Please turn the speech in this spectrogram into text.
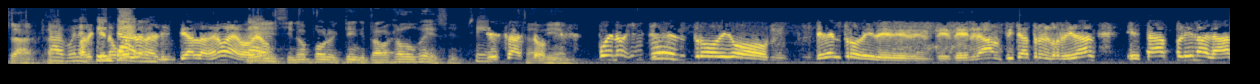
Claro, claro. para que no vuelvan a limpiarlas de nuevo. ¿no? si no, pobre, tienen que trabajar dos veces. Exacto. Bueno, y dentro, digo, dentro de, del anfiteatro en realidad está plena la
